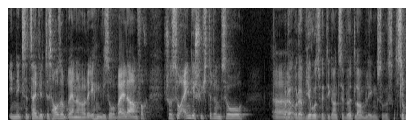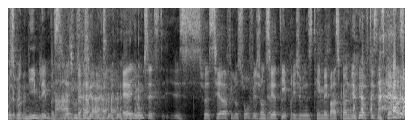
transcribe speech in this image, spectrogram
in nächster Zeit wird das Haus abbrennen oder irgendwie so, weil er einfach schon so eingeschüchtert und so Oder, oder Virus wird die ganze Welt lahmlegen. Sowas, gibt's Sowas ja wird gar nicht. nie im Leben Nein, passieren. nicht. Ey, Jungs, jetzt ist sehr philosophisch und sehr deprisch über das Thema. Ich weiß gar nicht, wie wir auf jetzt gekommen sind.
